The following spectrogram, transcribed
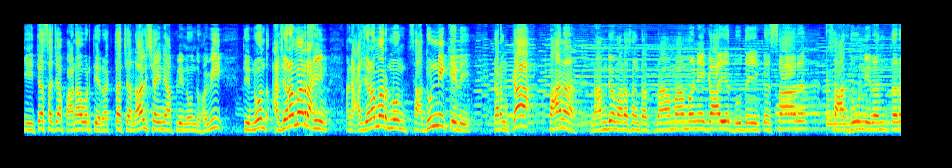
की इतिहासाच्या पानावरती रक्ताच्या लालशाहीने आपली नोंद व्हावी. ती नोंद अजरामर राहीन आणि अजरामर नोंद साधूंनी केली. कारण का? पहा ना नामदेव महाराज सांगतात नामा मने गाय दूध एक सार साधू निरंतर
